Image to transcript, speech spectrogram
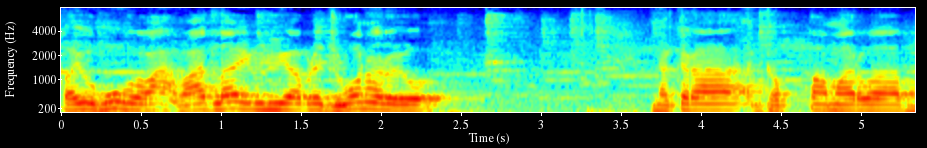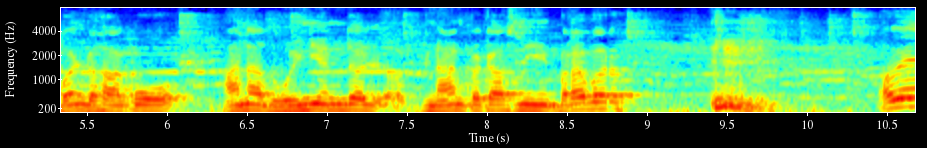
કયું હું વાત લાવી વીડિયો આપણે જોવાનો રહ્યો. નકરા, ગપ્પા મારવા, બંડ હાકો આના લોહીની અંદર જ્ઞાન પ્રકાશની, બરાબર? હવે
